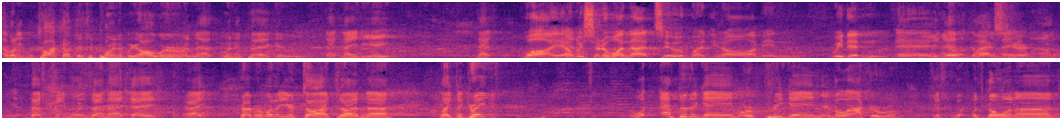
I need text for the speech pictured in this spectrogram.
I won't even talk how disappointed we all were in that Winnipeg and that 98. That Well, yeah, you know. we should have won that too, but you know, I mean, we didn't. And we you know, the next year. Best team wins on that day, right? Trevor, what are your thoughts on uh, like the greatest what after the game or pre-game in the locker room? Just what was going on?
